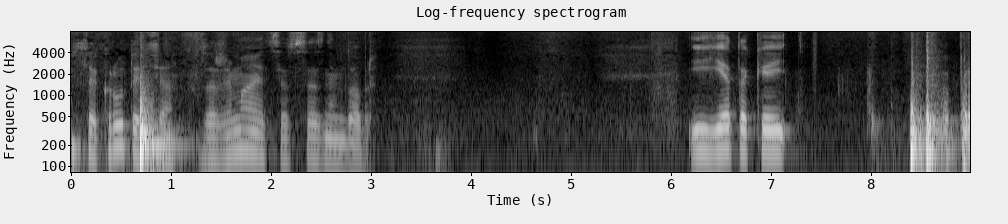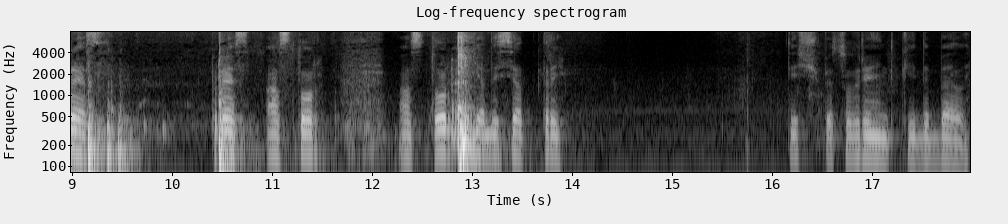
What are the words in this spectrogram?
Все крутиться, зажимається, все з ним добре. І є такий прес. Прес Астор. Астор 53. 1500 гривень такий дебелий.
